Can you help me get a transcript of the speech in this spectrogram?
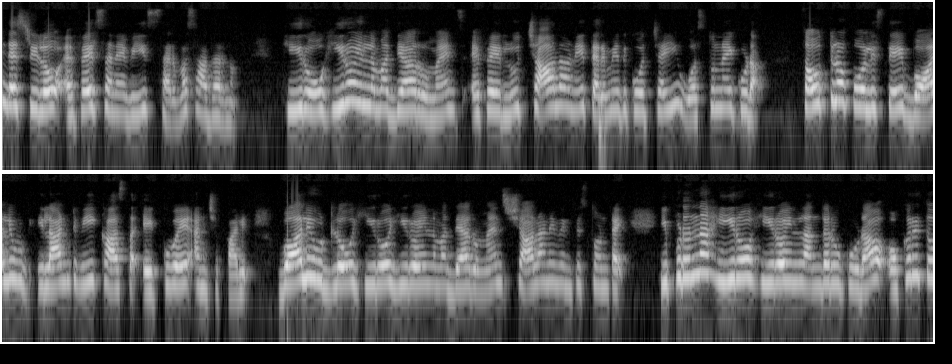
ఇండస్ట్రీలో ఎఫైర్స్ అనేవి సర్వసాధారణం. హీరో హీరోయిన్ల మధ్య రొమాన్స్ ఎఫైర్లు చాలానే తెర మీదకు వచ్చాయి వస్తున్నాయి కూడా. సౌత్లో పోలిస్తే బాలీవుడ్ ఇలాంటివి కాస్త ఎక్కువే అని చెప్పాలి. బాలీవుడ్లో హీరో హీరోయిన్ల మధ్య రొమాన్స్ చాలానే వినిపిస్తుంటాయి. ఇప్పుడున్న హీరో హీరోయిన్లు అందరూ కూడా ఒకరితో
